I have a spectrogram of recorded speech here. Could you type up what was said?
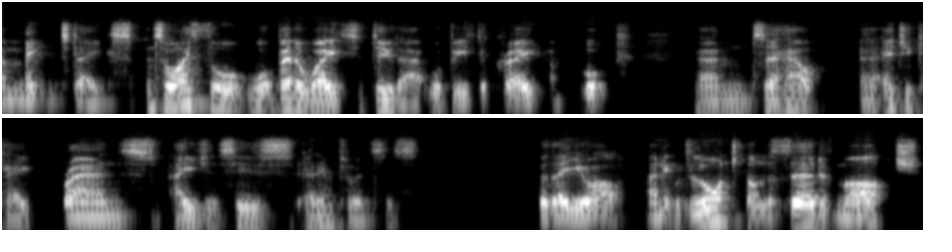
and make mistakes. And so I thought, what better way to do that would be to create a book um, to help uh, educate brands, agencies, and influencers. But there you are. And it was launched on the 3rd of March.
